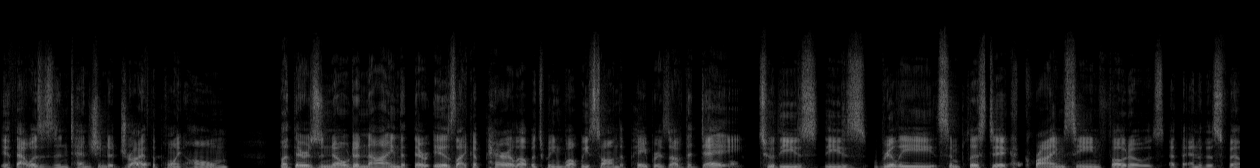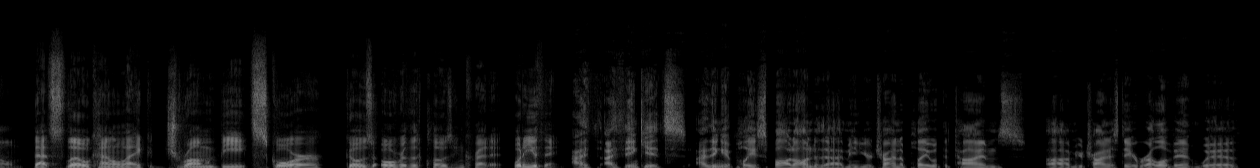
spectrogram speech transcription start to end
if that was his intention to drive the point home, but there's no denying that there is like a parallel between what we saw in the papers of the day to these these really simplistic crime scene photos at the end of this film. That slow kind of like drum beat score goes over the closing credit. What do you think? I I think it's I think it plays spot on to that. I mean, you're trying to play with the times um, you're trying to stay relevant with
